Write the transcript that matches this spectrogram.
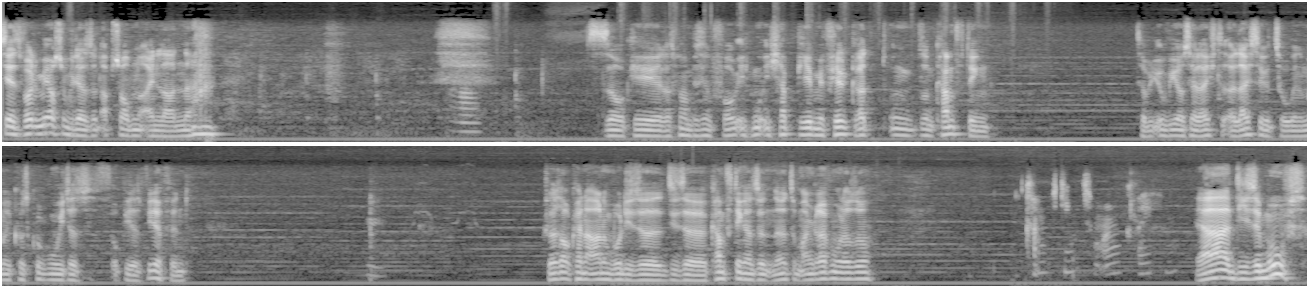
Siehst du, jetzt wollte mich auch schon wieder so ein Abschauben einladen, ne? Ja. So, okay, lass mal ein bisschen vor. Ich, ich habe hier, mir fehlt gerade so ein Kampfding. Das habe ich irgendwie aus der Leiste, äh, Leiste gezogen. Dann muss ich kurz gucken, wo ich das, ob ich das wiederfinde. Du hast auch keine Ahnung, wo diese, diese Kampfdinger sind, ne? Zum Angreifen oder so? Kampfding zum Angreifen. Ja, diese Moves.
